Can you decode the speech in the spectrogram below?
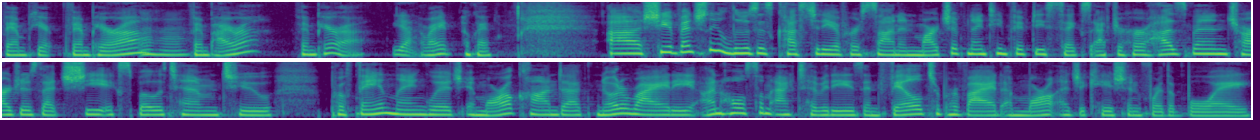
Vampir- Vampira, Vampira, Vampira. Yeah. Right. Okay. Uh, she eventually loses custody of her son in March of 1956 after her husband charges that she exposed him to profane language, immoral conduct, notoriety, unwholesome activities, and failed to provide a moral education for the boy.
